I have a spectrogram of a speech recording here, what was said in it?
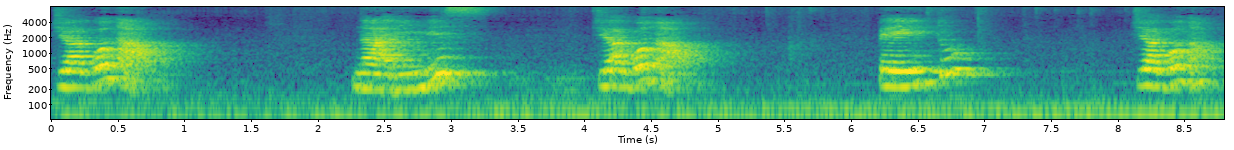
diagonal, nariz, diagonal, peito, diagonal.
